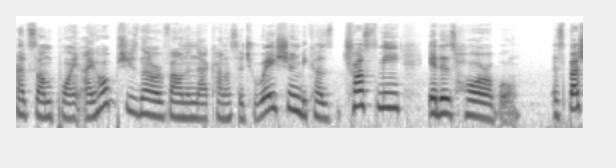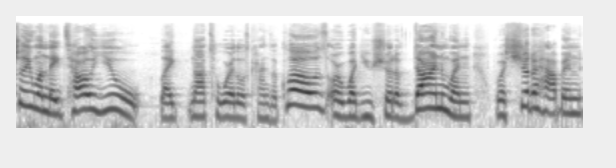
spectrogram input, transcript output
at some point. I hope she's never found in that kind of situation because trust me, it is horrible. Especially when they tell you like not to wear those kinds of clothes or what you should have done when what should have happened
